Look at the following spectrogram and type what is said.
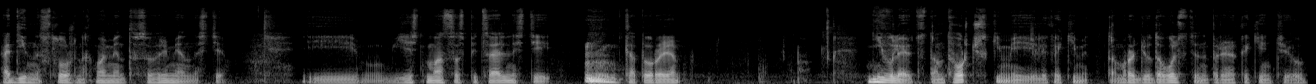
один из сложных моментов современности. И есть масса специальностей, которые не являются там творческими или какими-то там ради удовольствия, например, какие-нибудь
